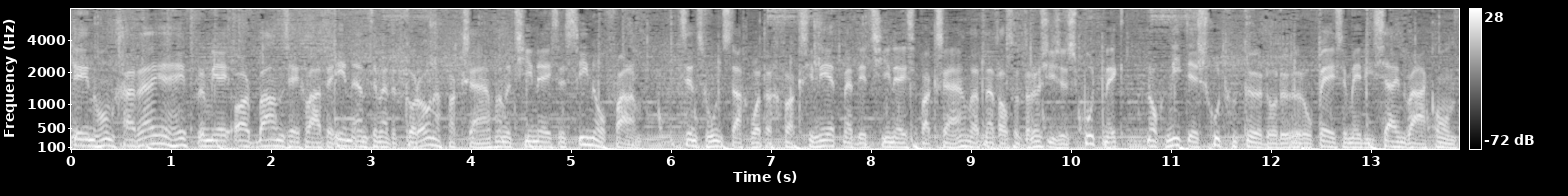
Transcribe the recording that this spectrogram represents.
In Hongarije heeft premier Orbán zich laten inenten met het coronavaccin van het Chinese Sinopharm. Sinds woensdag wordt er gevaccineerd met dit Chinese vaccin, wat net als het Russische Sputnik nog niet is goedgekeurd door de Europese medicijnwaakhond.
